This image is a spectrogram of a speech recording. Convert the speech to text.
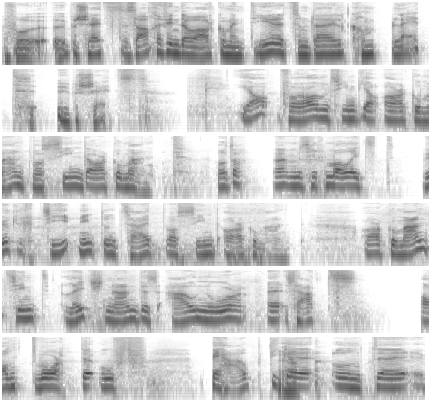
von überschätzten Sachen. Ich finde auch Argumentieren zum Teil komplett überschätzt. Ja, vor allem sind ja Argumente. Was sind Argumente? Oder? Wenn man sich mal jetzt wirklich Zeit nimmt und sagt, was sind Argumente? Argumente sind letzten Endes auch nur äh, Sätze, Antworten auf Behauptungen und äh,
